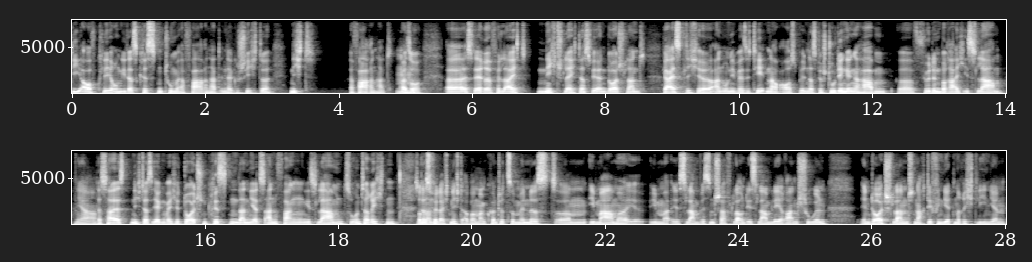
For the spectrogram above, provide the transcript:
die Aufklärung, die das Christentum erfahren hat in der Geschichte, nicht erfahren hat. Mhm. Also äh, es wäre vielleicht nicht schlecht, dass wir in Deutschland Geistliche an Universitäten auch ausbilden, dass wir Studiengänge haben äh, für den Bereich Islam. Ja. Das heißt nicht, dass irgendwelche deutschen Christen dann jetzt anfangen, Islam zu unterrichten. Sondern das vielleicht nicht, aber man könnte zumindest ähm, Imame, Islamwissenschaftler und Islamlehrer an Schulen in Deutschland nach definierten Richtlinien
